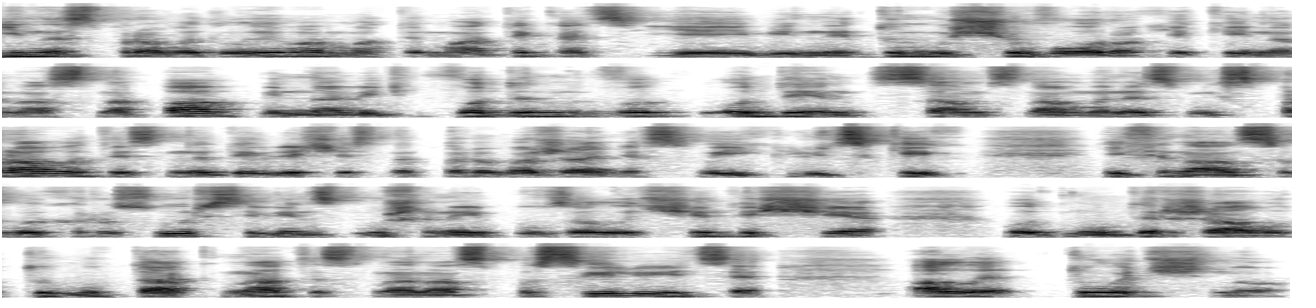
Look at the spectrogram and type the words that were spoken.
і несправедлива математика цієї війни, тому що ворог, який на нас напав, він навіть в один в один сам з нами не зміг справитись, не дивлячись на переважання своїх людських і фінансових ресурсів. Він змушений був залучити ще одну державу. Тому так натиск на нас посилюється, але точно.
